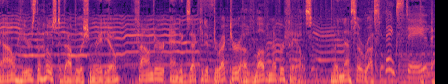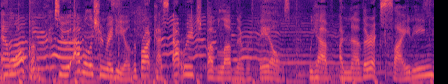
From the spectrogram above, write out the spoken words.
Now, here's the host of Abolition Radio, founder and executive director of Love Never Fails, Vanessa Russell. Thanks, Dave, and welcome to Abolition Radio, the broadcast outreach of Love Never Fails. We have another exciting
